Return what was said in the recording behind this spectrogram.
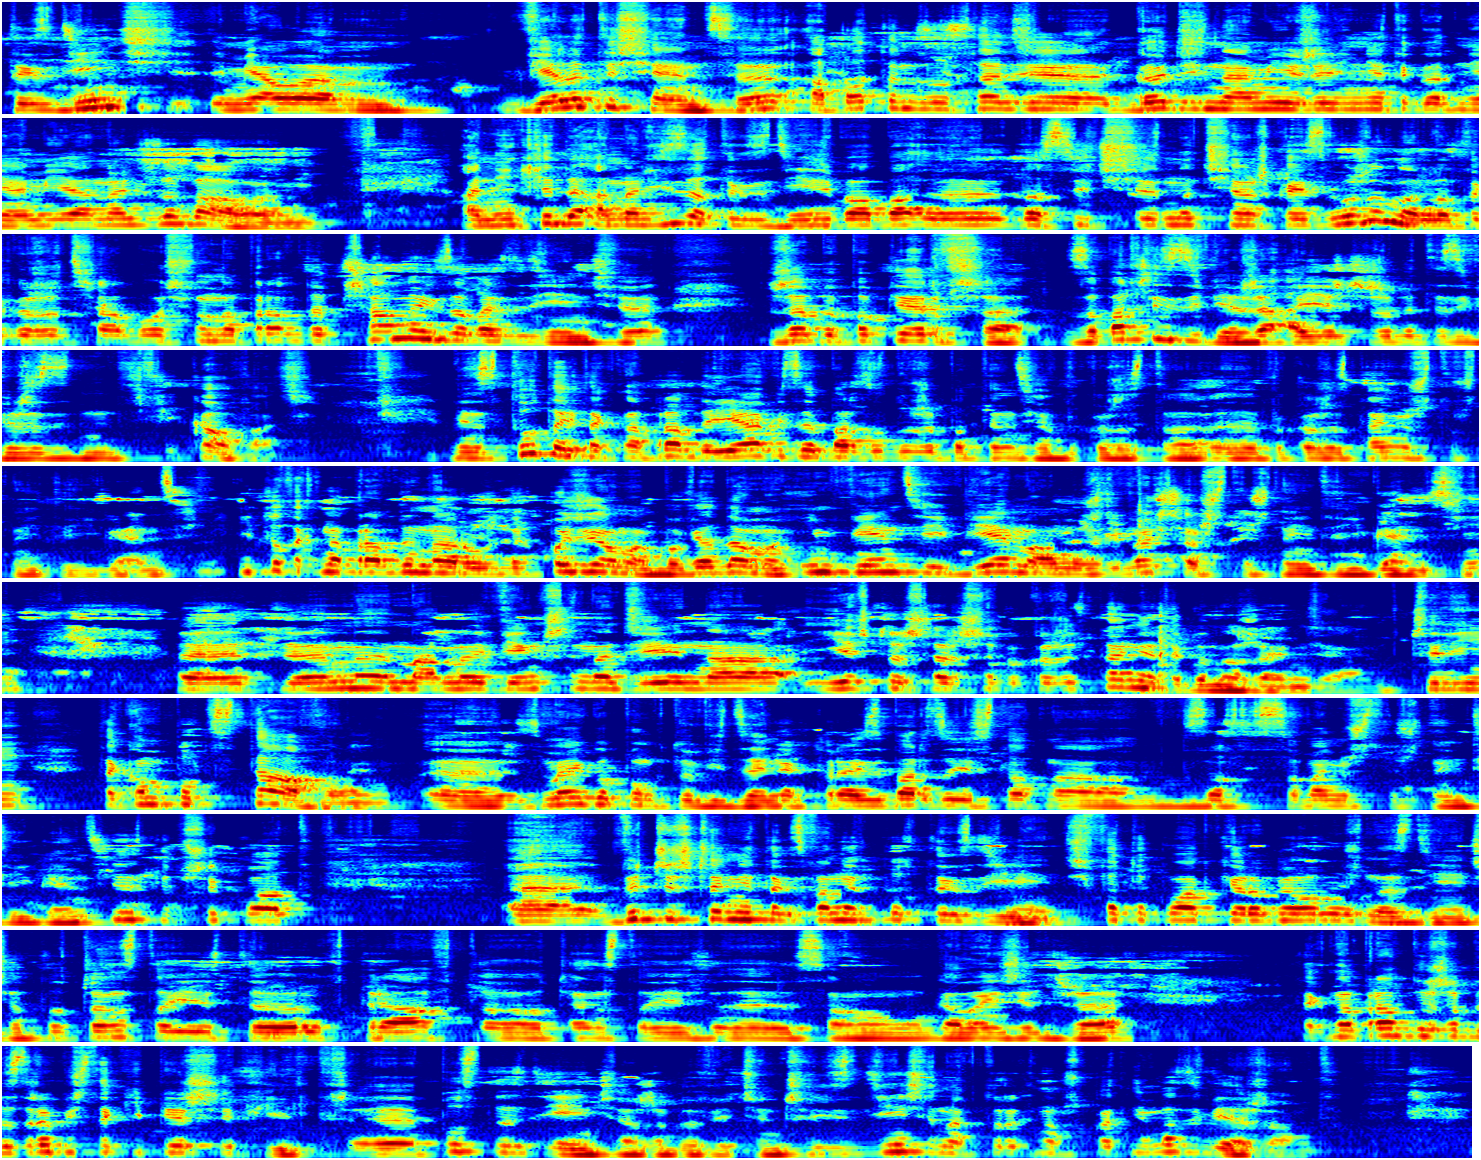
tych zdjęć miałem wiele tysięcy, a potem w zasadzie godzinami, jeżeli nie tygodniami je analizowałem. A niekiedy analiza tych zdjęć była e, dosyć no, ciężka i złożona, dlatego że trzeba było się naprawdę przeanalizować zdjęcie, żeby po pierwsze zobaczyć zwierzę, a jeszcze żeby te zwierzę zidentyfikować. Więc tutaj tak naprawdę ja widzę bardzo duży potencjał w wykorzystaniu sztucznej inteligencji. I to tak naprawdę na różnych poziomach, bo wiadomo, im więcej wiemy o możliwościach sztucznej inteligencji, e, tym mamy większe nadzieje na jeszcze szersze wykorzystanie tego narzędzia. Czyli taką podstawą e, z mojego punktu widzenia, która jest bardzo istotna w zastosowaniu sztucznej inteligencji, jest na przykład wyczyszczenie tak zwanych pustych zdjęć. Fotopułapki robią różne zdjęcia. To często jest ruch traw, to często jest, e, są gałęzie drzew. Tak naprawdę, żeby zrobić taki pierwszy filtr, e, puste zdjęcia, żeby wyciąć, czyli zdjęcia, na których na przykład nie ma zwierząt.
